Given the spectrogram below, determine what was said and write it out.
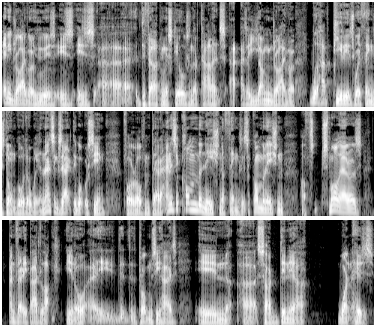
any driver who is is is uh, developing their skills and their talents as a young driver will have periods where things don't go their way, and that's exactly what we're seeing for Rovanperä. And it's a combination of things. It's a combination of small errors and very bad luck. You know, the, the, problems he had in uh, Sardinia weren't his,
